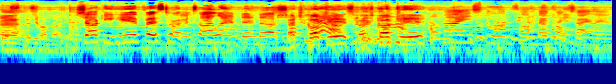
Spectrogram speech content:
Uh, This rum right here. Sharky here, first time in Thailand, and uh, Sharky Spatchcock here, out. spatchcock. Hi, Stu from Bangkok, Thailand.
